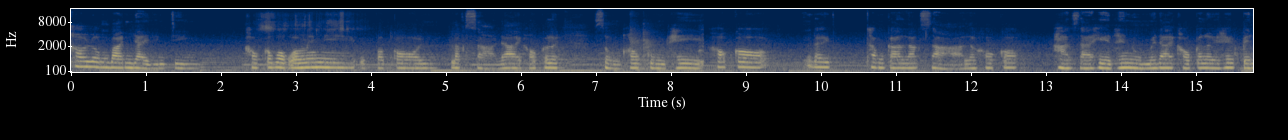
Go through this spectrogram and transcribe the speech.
เข้าโรงพยาบาลใหญ่จริง ๆ เขาก็บอกว่าไม่มีอุปกรณ์รักษาได้ เขาก็เลยส่งเข้ากรุงเทพเขาก็ได้ทำการรักษาแล้วเขาก็หาสาเหตุให้หนูไม่ได้เขาก็เลยให้เป็น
